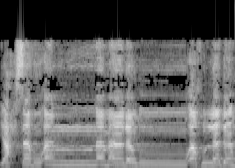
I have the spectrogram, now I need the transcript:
يَحْسَبُ أَنَّ مَالَهُ أَخْلَدَهُ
